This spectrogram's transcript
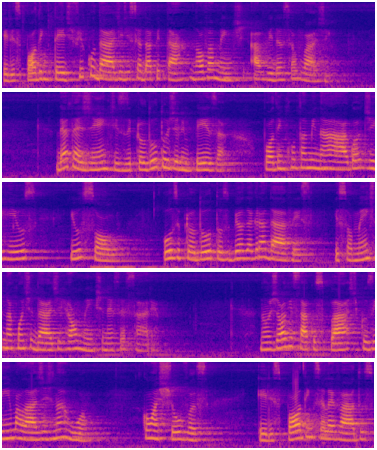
Eles podem ter dificuldade de se adaptar novamente à vida selvagem. Detergentes e produtos de limpeza podem contaminar a água de rios e o solo. Use produtos biodegradáveis e somente na quantidade realmente necessária. Não jogue sacos plásticos e embalagens na rua. Com as chuvas, eles podem ser levados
